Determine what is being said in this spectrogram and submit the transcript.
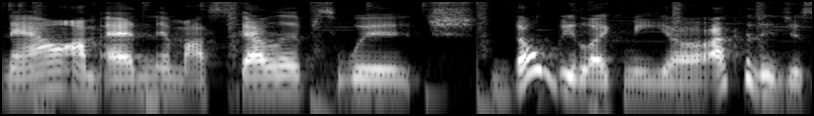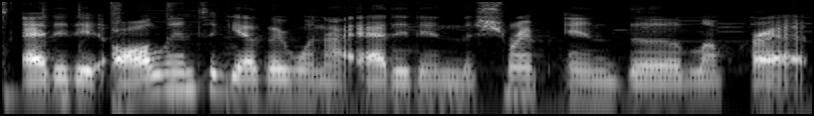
Now I'm adding in my scallops, which don't be like me, y'all. I could have just added it all in together when I added in the shrimp and the lump crab.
